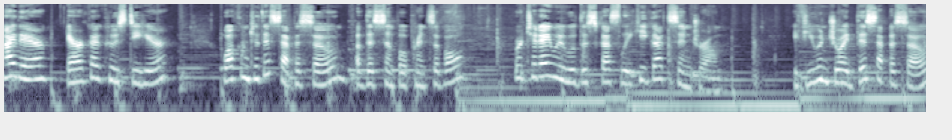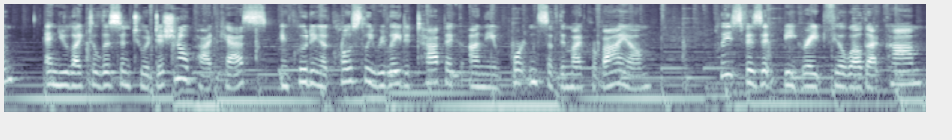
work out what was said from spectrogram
Hi there, Erica Acousti here. Welcome to this episode of The Simple Principle, where today we will discuss leaky gut syndrome. If you enjoyed this episode and you'd like to listen to additional podcasts, including a closely related topic on the importance of the microbiome, please visit begreatfeelwell.com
